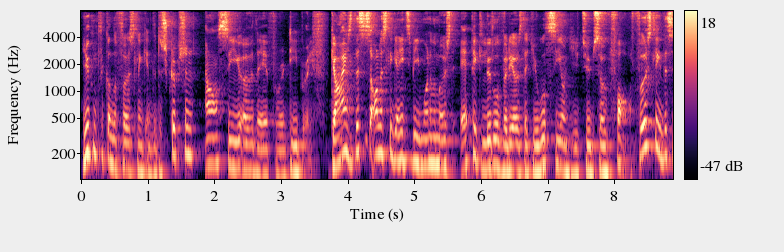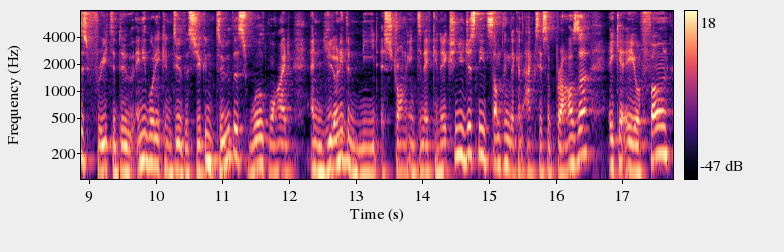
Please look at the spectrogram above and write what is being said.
you can click on the first link in the description and I'll see you over there for a debrief. Guys, this is honestly going to be one of the most epic little videos that you will see on YouTube so far. Firstly, this is free to do. Anybody can do this. You can do this worldwide and you don't even need a strong internet connection. You just need something that can access a browser, aka your phone,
